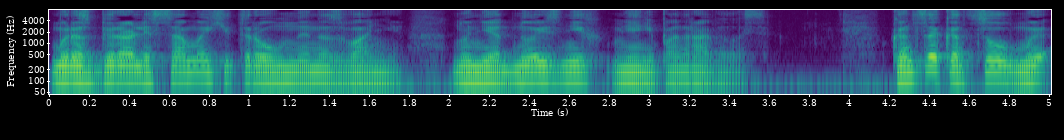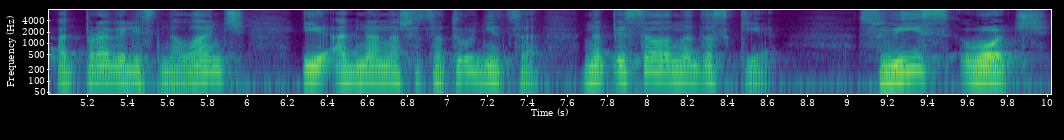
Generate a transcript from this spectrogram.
Мы разбирали самые хитроумные названия, но ни одно из них мне не понравилось. В конце концов мы отправились на ланч, и одна наша сотрудница написала на доске «Swiss Watch»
